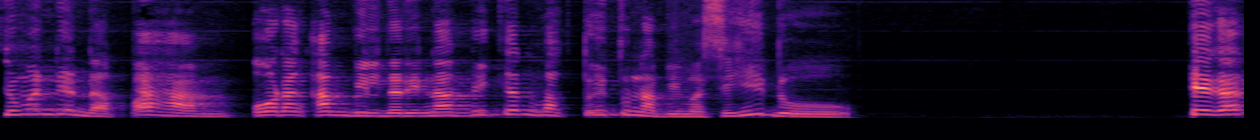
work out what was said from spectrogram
Cuman dia tidak paham. Orang ambil dari Nabi kan waktu itu Nabi masih hidup. Iya kan?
